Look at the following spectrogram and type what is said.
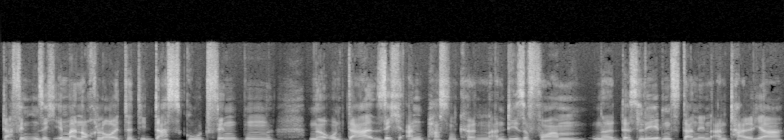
da finden sich immer noch Leute, die das gut finden ne, und da sich anpassen können an diese Form ne, des Lebens dann in Antalya.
